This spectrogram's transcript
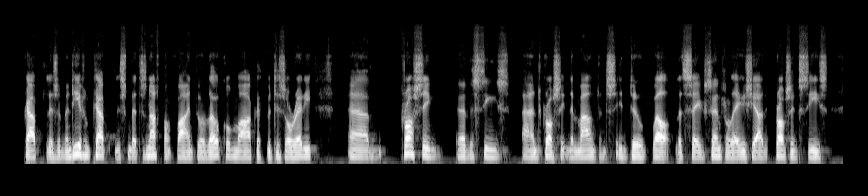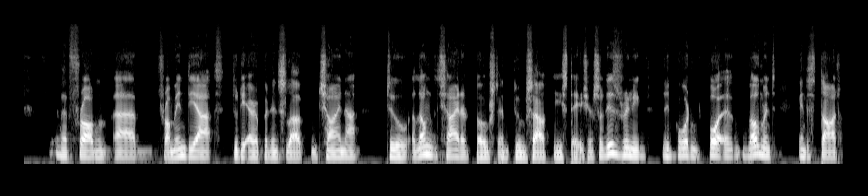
capitalism, and even capitalism that is not confined to a local market, but is already um, crossing uh, the seas and crossing the mountains into, well, let's say Central Asia, crossing seas from um, from India to the Arab Peninsula, from China to along the China coast and to Southeast Asia. So this is really an important uh, moment in the start of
